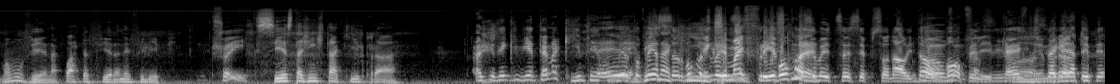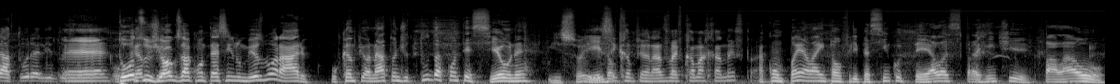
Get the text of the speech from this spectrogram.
Vamos ver, na quarta-feira, né, Felipe? Isso aí. Sexta a gente tá aqui pra. Acho que tem que vir até na quinta, hein? É, eu tô pensando, vamos quinta. fazer Tem que uma ser mais edição- fresco, Vamos fazer né? uma edição excepcional, então? Vamos, Vamos, vamos Felipe? fazer. Que aí a gente Vamos. pega ali a Lembrando temperatura ali do É. jogo. Todos campe- os jogos acontecem no mesmo horário. O campeonato onde tudo aconteceu, né? Isso E aí. esse campeonato vai ficar marcado na história. Acompanha lá então, Felipe, as cinco telas pra gente falar o,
